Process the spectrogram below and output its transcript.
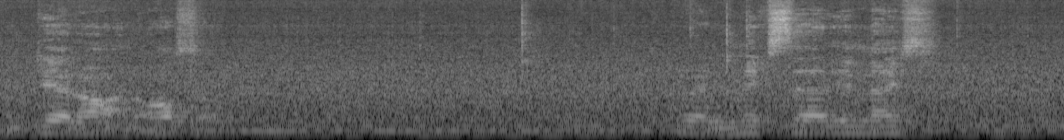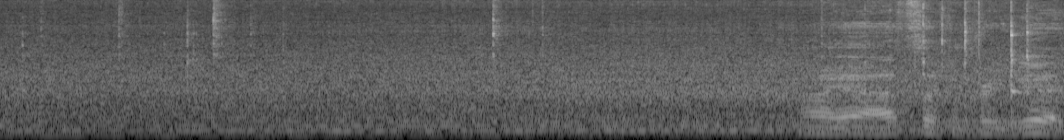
from Dead On also. Go ahead and mix that in nice. Oh yeah, that's looking pretty good.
